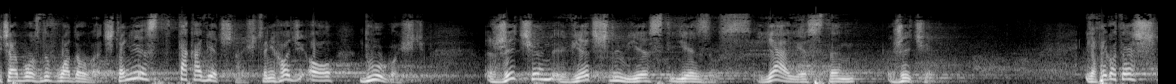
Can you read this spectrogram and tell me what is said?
i trzeba było znów ładować. To nie jest taka wieczność, to nie chodzi o długość. Życiem wiecznym jest Jezus. Ja jestem życiem. I dlatego też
